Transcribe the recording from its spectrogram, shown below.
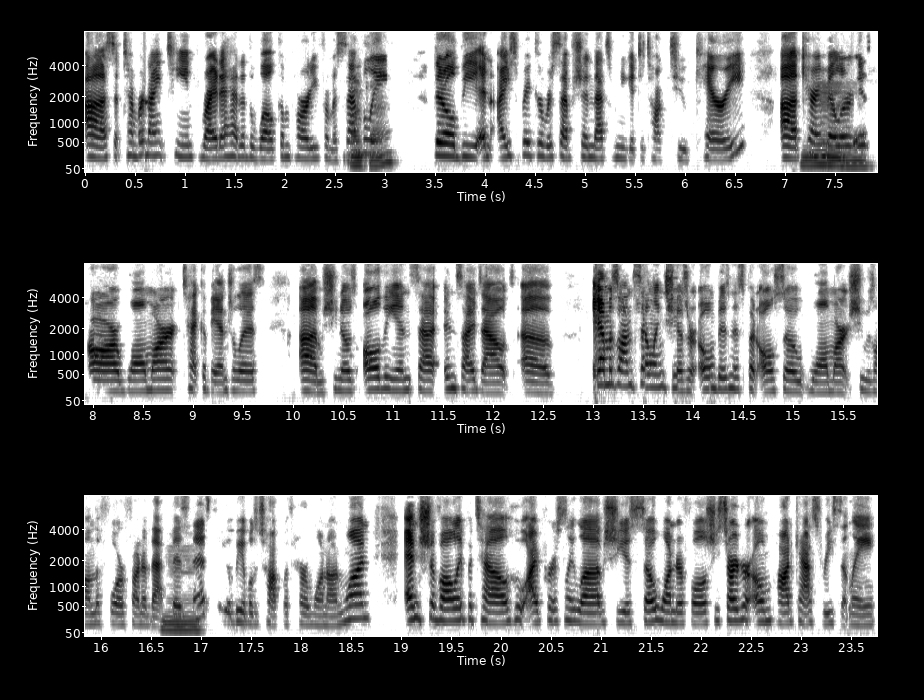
uh, September 19th, right ahead of the welcome party from Assembly, okay. There'll be an icebreaker reception. That's when you get to talk to Carrie. Uh, Carrie Miller Mm. is our Walmart tech evangelist. Um, she knows all the inside insides outs of Amazon selling. She has her own business, but also Walmart. She was on the forefront of that Mm. business. You'll be able to talk with her one on one. And Shivali Patel, who I personally love, she is so wonderful. She started her own podcast recently.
